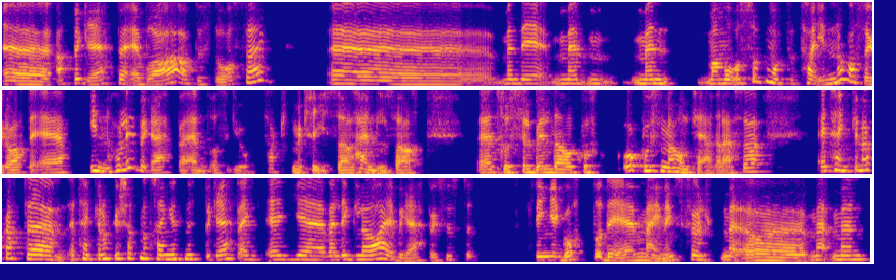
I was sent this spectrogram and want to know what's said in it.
at begrepet er bra, at det står seg. Men, det, men, men man må også på en måte ta inn over seg da, at det er innholdet i begrepet endrer seg jo. Takt med kriser, hendelser, eh, trusselbilder og, hvordan vi håndterer det. Så jeg tenker, nok at, eh, jeg tenker nok ikke at vi trenger et nytt begrep. Jeg, jeg er veldig glad i begrepet. Jeg syns det klinger godt og det er meningsfullt. Men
